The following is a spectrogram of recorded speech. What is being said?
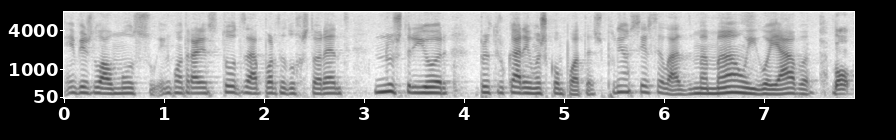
em vez do almoço, encontrarem-se todos à porta do restaurante, no exterior, para trocarem umas compotas? Podiam ser, sei lá, de mamão e goiaba? Bom,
